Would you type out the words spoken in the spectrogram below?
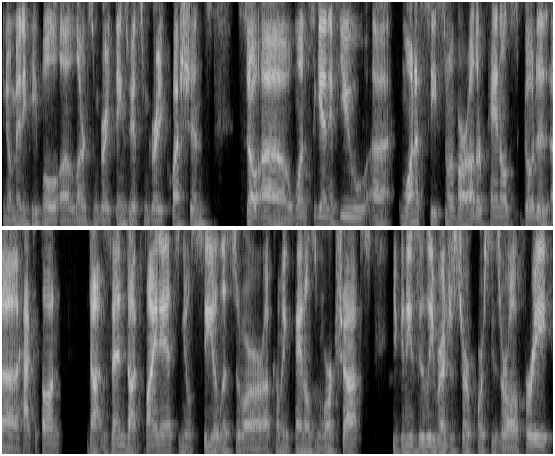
you know many people uh, learned some great things. We had some great questions. So uh, once again, if you uh, want to see some of our other panels, go to hackathon.xend.finance and you'll see a list of our upcoming panels and workshops. You can easily register. Of course, these are all free.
